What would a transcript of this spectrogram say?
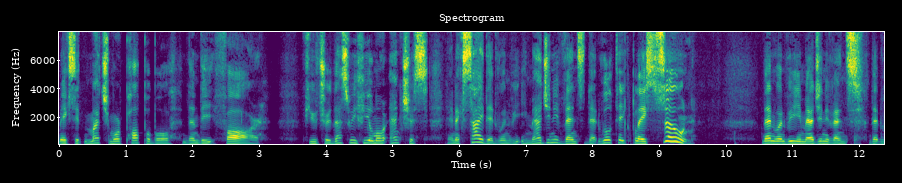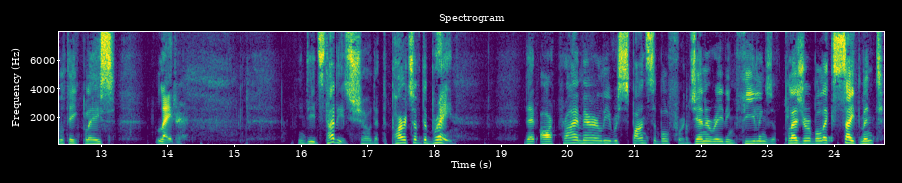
makes it much more palpable than the far future. Thus, we feel more anxious and excited when we imagine events that will take place soon than when we imagine events that will take place later. Indeed, studies show that the parts of the brain that are primarily responsible for generating feelings of pleasurable excitement,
